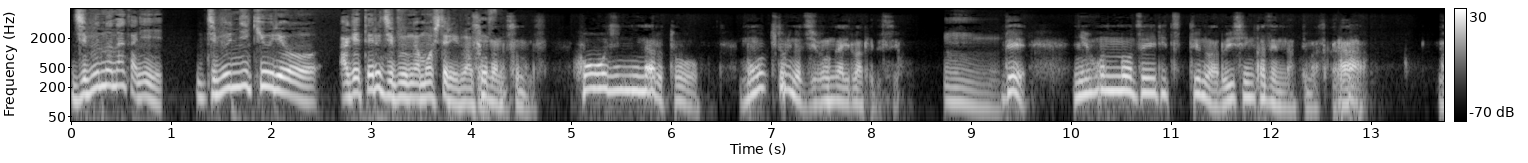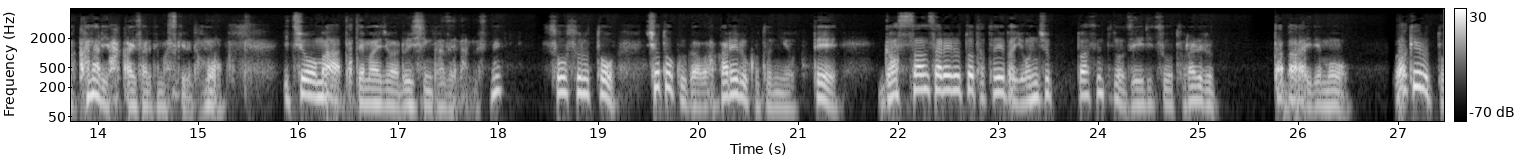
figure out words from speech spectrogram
自分の中に、自分に給料を上げてる自分がもう一人いるわけですねそうなんです、そうなんです。法人になると、もう一人の自分がいるわけですよ。うん。で、日本の税率っていうのは累進課税になってますから、まあ、かなり破壊されてますけれども、一応まあ、建前上は累進課税なんですね。そうすると、所得が分かれることによって、合算されると、例えば40%の税率を取られるた場合でも、分けると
